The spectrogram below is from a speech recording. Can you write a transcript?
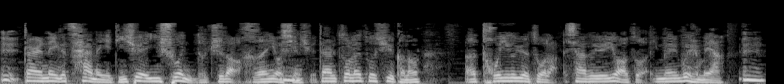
嗯，但是那个菜呢，也的确一说你都知道，很有兴趣。但是做来做去，可能呃头一个月做了，下个月又要做，因为为什么呀？嗯，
